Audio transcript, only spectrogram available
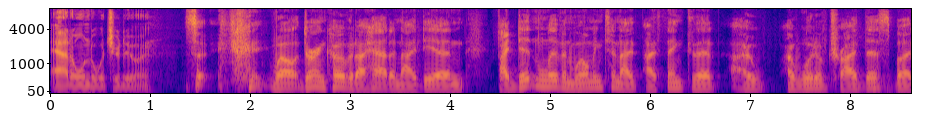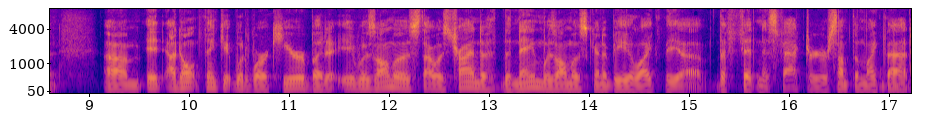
add on to what you're doing? So, well, during COVID, I had an idea, and if I didn't live in Wilmington, I, I think that I I would have tried this, but um, it I don't think it would work here, but it, it, was almost I was trying to the name was almost going to be like the uh, the fitness factory or something like that.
